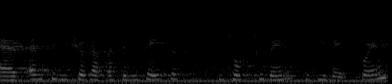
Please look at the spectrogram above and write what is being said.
as MTV Shuga facilitators to talk to them, to be their friend.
